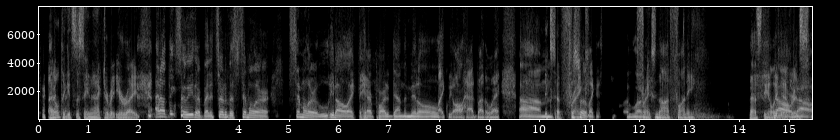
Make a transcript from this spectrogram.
I don't think it's the same actor, but you're right. I don't think so either, but it's sort of a similar, similar, you know, like the hair parted down the middle, like we all had, by the way. Um, Except Frank. sort of like a look. Frank's not funny. That's the only no, difference. no.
